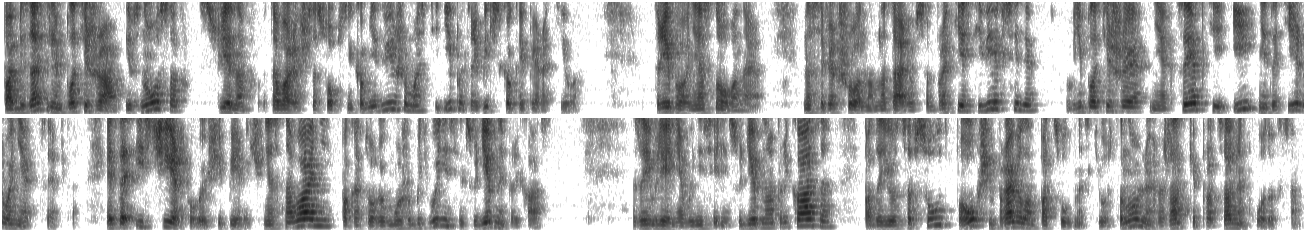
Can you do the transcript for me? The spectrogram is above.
по обязательным платежам и взносов с членов товарищества собственников недвижимости и потребительского кооператива. Требование, основанное на совершенном нотариусом протесте векселе в неплатеже, неакцепте и недатировании акцепта. Это исчерпывающий перечень оснований, по которым может быть вынесен судебный приказ. Заявление о вынесении судебного приказа подается в суд по общим правилам подсудности, установленным Гражданским процессуальным кодексом.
